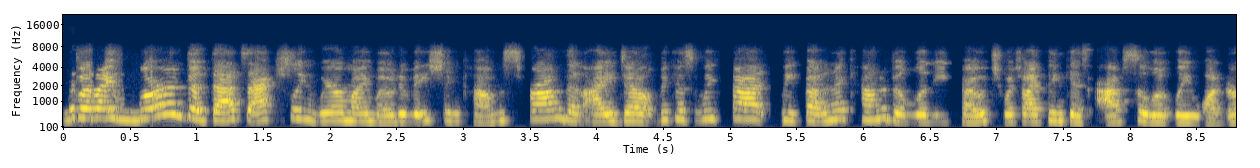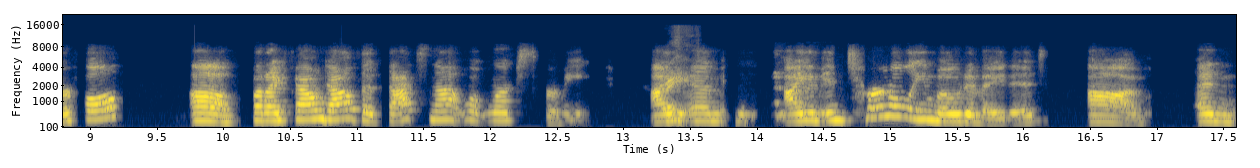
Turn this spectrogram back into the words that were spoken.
but I learned that that's actually where my motivation comes from. That I don't because we've got we've got an accountability coach, which I think is absolutely wonderful. Um, but I found out that that's not what works for me. I am I am internally motivated. Um, and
